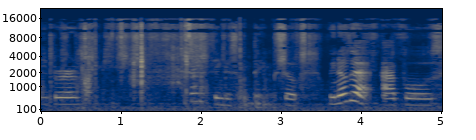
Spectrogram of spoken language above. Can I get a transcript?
Paper. I'm trying to think of something. So we know that apples,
